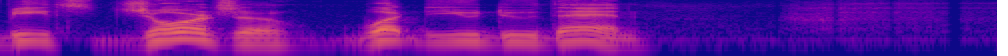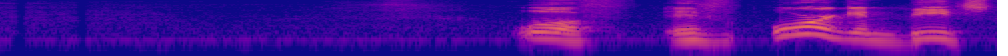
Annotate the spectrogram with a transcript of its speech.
beats Georgia, what do you do then? Well, if, if Oregon beats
